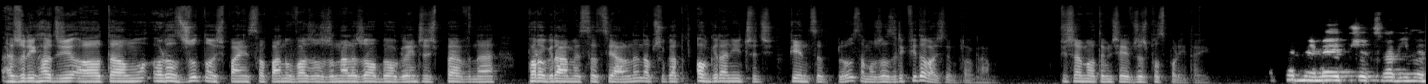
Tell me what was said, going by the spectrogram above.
A jeżeli chodzi o tę rozrzutność państwa, pan uważa, że należałoby ograniczyć pewne programy socjalne, na przykład ograniczyć 500, a może zlikwidować ten program. Piszemy o tym dzisiaj w Rzeczpospolitej. My przedstawimy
